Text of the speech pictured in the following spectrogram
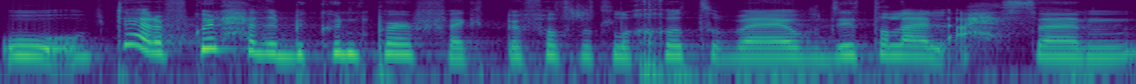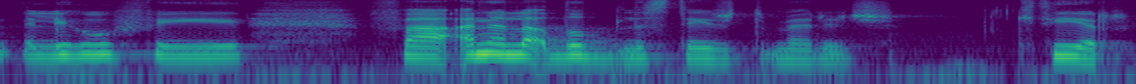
وبتعرف كل حدا بيكون بيرفكت بفترة الخطبة وبده يطلع الأحسن اللي هو فيه. فأنا لا ضد ال staged marriage كتير.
